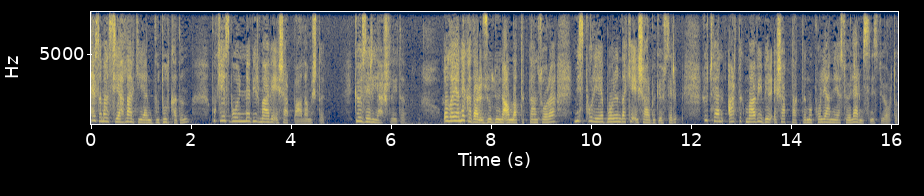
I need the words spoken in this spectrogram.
Her zaman siyahlar giyen bu dul kadın bu kez boynuna bir mavi eşarp bağlamıştı. Gözleri yaşlıydı. Olaya ne kadar üzüldüğünü anlattıktan sonra Miss Polly'e boynundaki eşarbı gösterip lütfen artık mavi bir eşarp taktığımı Pollyanna'ya söyler misiniz diyordu.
